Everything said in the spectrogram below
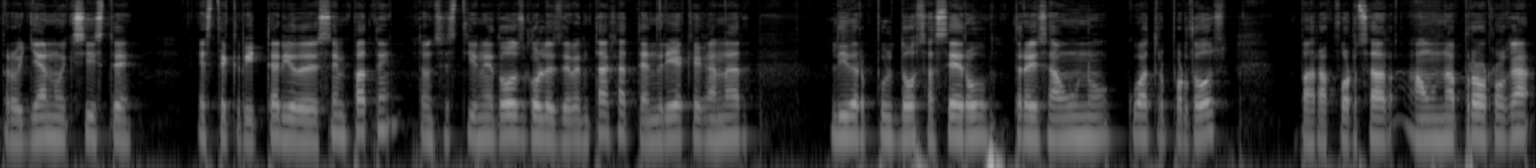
pero ya no existe este criterio de desempate. Entonces tiene dos goles de ventaja. Tendría que ganar Liverpool 2 a 0, 3 a 1, 4 por 2 para forzar a una prórroga.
